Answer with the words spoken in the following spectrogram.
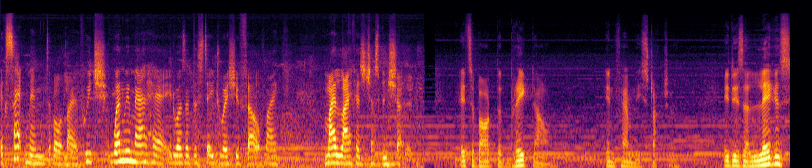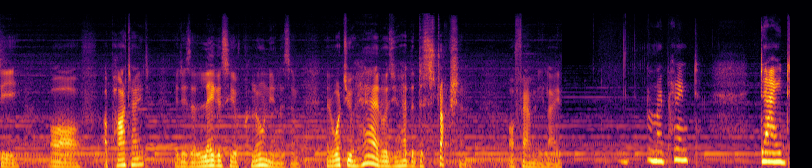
excitement about life, which when we met her, it was at the stage where she felt like my life has just been shuttered. It's about the breakdown in family structure. It is a legacy of apartheid. It is a legacy of colonialism. That what you had was you had the destruction of family life. My parent died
